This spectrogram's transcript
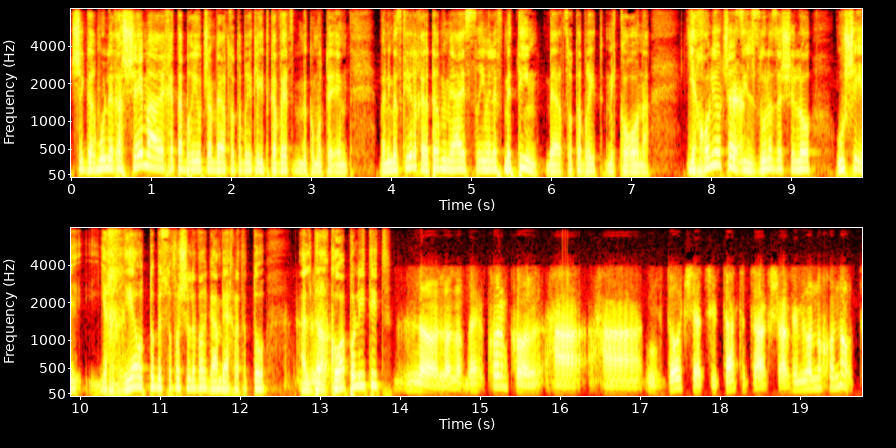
שגרמו לראשי מערכת הבריאות שם בארצות הברית להתכווץ במקומותיהם. ואני מזכיר לך, יותר מ-120 אלף מתים בארצות הברית מקורונה. יכול להיות כן. שהזלזול הזה שלו הוא שיכריע אותו בסופו של דבר גם בהחלטתו על לא, דרכו הפוליטית? לא, לא, לא. קודם כל, העובדות שציטטת עכשיו הן לא נכונות.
